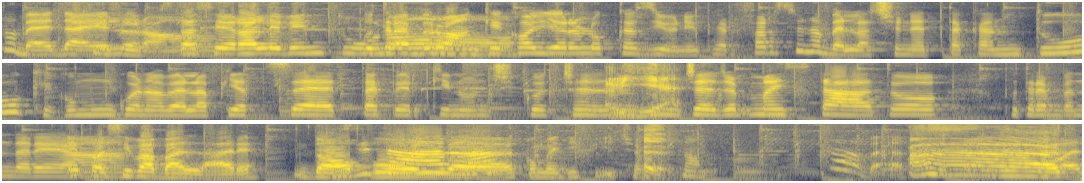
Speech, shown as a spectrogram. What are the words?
Vabbè, dai, Sì, allora stasera alle 21 Potrebbero anche cogliere l'occasione per farsi una bella cenetta Cantù, che comunque è una bella piazzetta per chi non ci c'è, Eh, yeah. non c'è mai stato, potrebbe andare a... e poi si va a ballare dopo Visitarla. il come edificio no. Vabbè, come fai? Non vado a Ah,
